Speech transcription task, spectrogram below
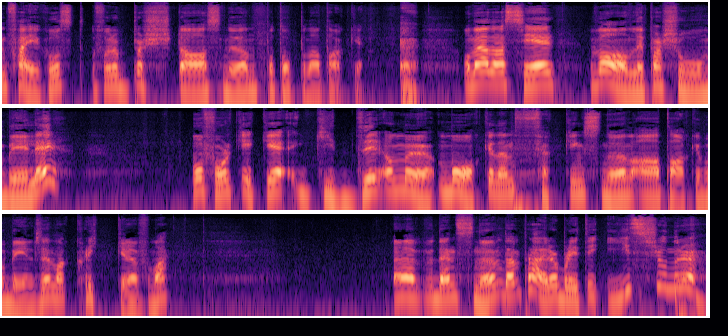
en feiekost for å børste av snøen på toppen av taket. Og når jeg da ser vanlige personbiler hvor folk ikke gidder å måke den fucking snøen av taket på bilen sin, da klikker det for meg. Eh, den snøen, den pleier å bli til is, skjønner du.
